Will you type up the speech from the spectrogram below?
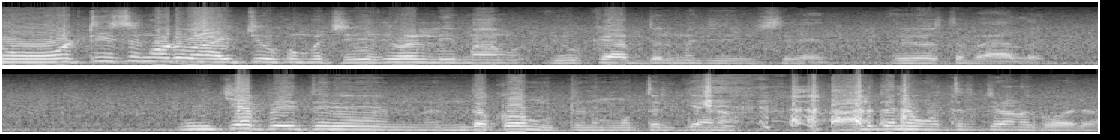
നോട്ടീസ് ഇങ്ങോട്ട് വായിച്ചു നോക്കുമ്പോൾ ഷെയ്ഖ് ഇമാം യു കെ അബ്ദുൽ മജീദ് മുസ്ലിയായിരുന്നു ഒരു ദിവസത്തെ ബാലർ എനിക്കപ്പോഴത്തിന് എന്തൊക്കെയോ മുട്ടണം മൂത്രിക്കാനോ. ആടെ തന്നെ മൂത്രിച്ചോണോ കോലോ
